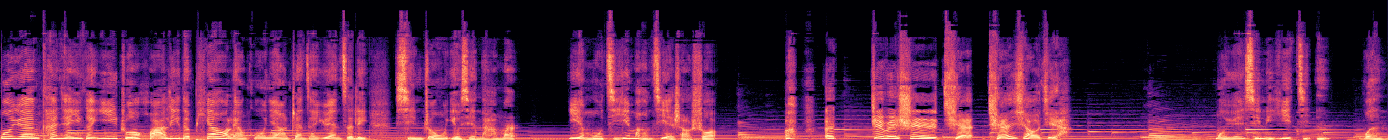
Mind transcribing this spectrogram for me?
墨渊看见一个衣着华丽的漂亮姑娘站在院子里，心中有些纳闷儿。叶母急忙介绍说：“啊，呃，这位是钱钱小姐。”墨渊心里一紧，问：“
